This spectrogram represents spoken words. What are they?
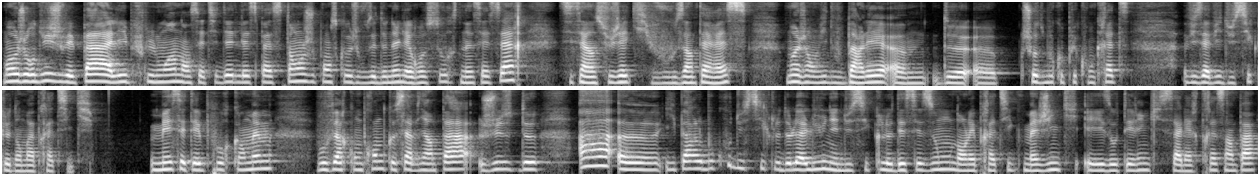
Moi aujourd'hui, je ne vais pas aller plus loin dans cette idée de l'espace-temps. Je pense que je vous ai donné les ressources nécessaires si c'est un sujet qui vous intéresse. Moi, j'ai envie de vous parler euh, de choses beaucoup plus concrètes vis à -vis du cycle dans ma pratique. Mais c'était pour quand même vous faire comprendre que ça vient pas juste de ah euh, il parle beaucoup du cycle de la lune et du cycle des saisons dans les pratiques magiques et ésotériques ça a l'air très sympa.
